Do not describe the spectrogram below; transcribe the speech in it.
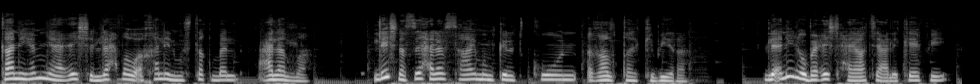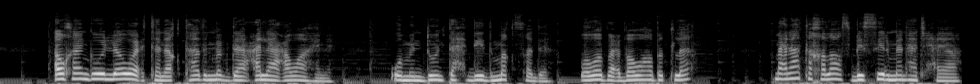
كان يهمني أعيش اللحظة وأخلي المستقبل على الله. ليش نصيحة نفس هاي ممكن تكون غلطة كبيرة؟ لأني لو بعيش حياتي على كيفي أو خلينا نقول لو اعتنقت هذا المبدأ على عواهنه ومن دون تحديد مقصده ووضع ضوابط له معناته خلاص بيصير منهج حياة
